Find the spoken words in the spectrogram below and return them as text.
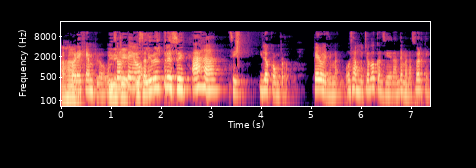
Ajá. por ejemplo. Y Un de que sorteo. está libre el 13. Ajá, sí, y lo compro. Pero es de mal, o sea, muchos lo consideran de mala suerte.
